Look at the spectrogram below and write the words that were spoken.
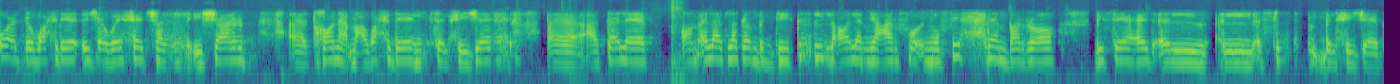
قعدة واحدة اجى واحد شال شرب تخانق مع وحده لبس الحجاب قتله قام قالت لكن بدي كل العالم يعرفوا إنه في حدا برا بيساعد الإسلام بالحجاب.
